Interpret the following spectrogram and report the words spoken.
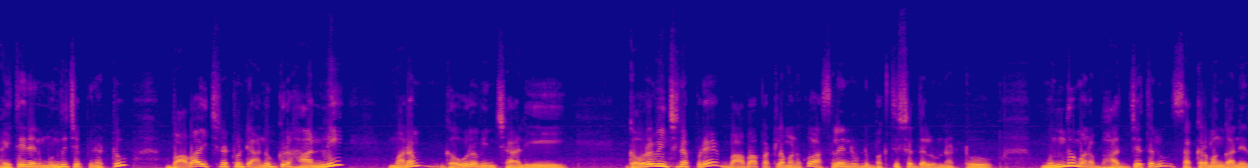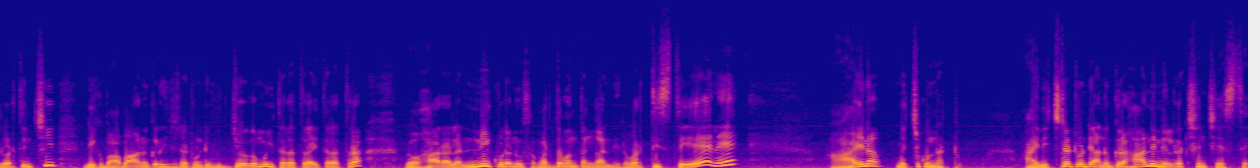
అయితే నేను ముందు చెప్పినట్టు బాబా ఇచ్చినటువంటి అనుగ్రహాన్ని మనం గౌరవించాలి. గౌరవించినప్పుడే బాబా పట్ల మనకు అసలైనటువంటి భక్తి శ్రద్ధలు ఉన్నట్టు. ముందు మన బాధ్యతలు సక్రమంగా నిర్వర్తించి నీకు బాబా అనుగ్రహించినటువంటి ఉద్యోగము ఇతరత్ర ఇతరత్ర వ్యవహారాలన్నీ కూడా నువ్వు సమర్థవంతంగా నిర్వర్తిస్తేనే ఆయన మెచ్చుకున్నట్టు. ఆయన ఇచ్చినటువంటి అనుగ్రహాన్ని నిర్లక్ష్యం చేస్తే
